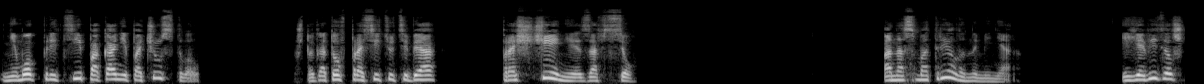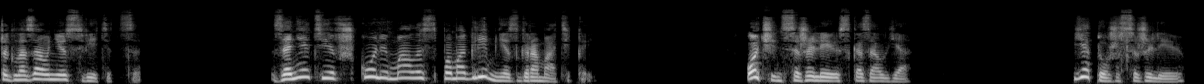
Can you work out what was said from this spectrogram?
Не мог прийти, пока не почувствовал, что готов просить у тебя прощения за все. Она смотрела на меня, и я видел, что глаза у нее светятся. Занятия в школе малость помогли мне с грамматикой. — Очень сожалею, — сказал я. Я тоже сожалею,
